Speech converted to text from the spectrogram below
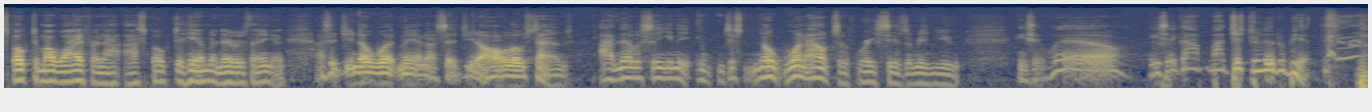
spoke to my wife, and I, I spoke to him and everything, and I said, you know what, man? I said, you know, all those times I never seen it, just no one ounce of racism in you. He said, well, he said, God, about just a little bit.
